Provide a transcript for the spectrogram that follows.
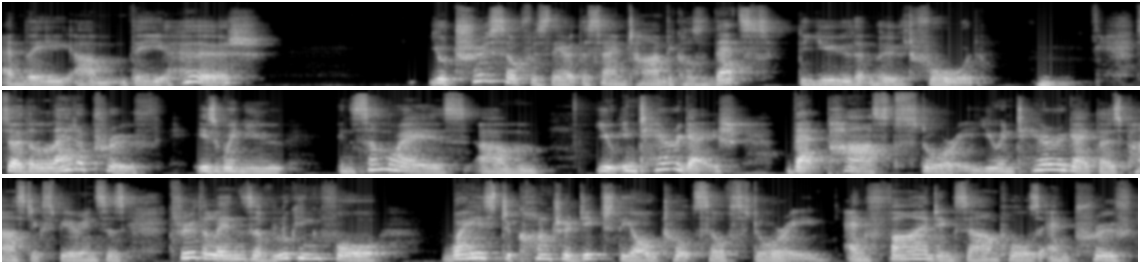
and the um, the hurt. Your true self was there at the same time because that's the you that moved forward. Mm. So the ladder proof is when you in some ways, um, you interrogate that past story. You interrogate those past experiences through the lens of looking for ways to contradict the old taught self story and find examples and proof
